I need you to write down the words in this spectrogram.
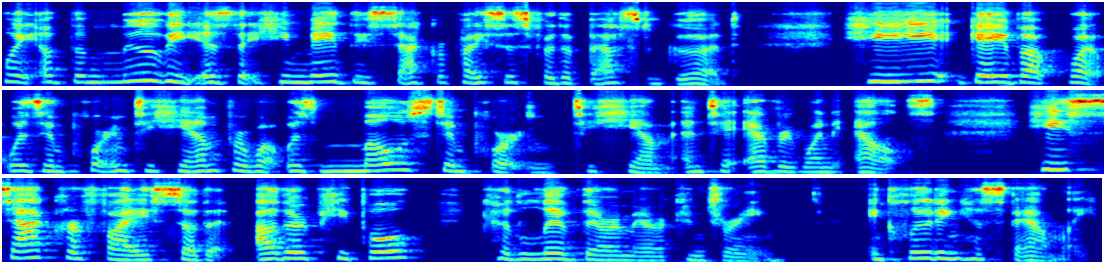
point of the movie is that he made these sacrifices for the best good. He gave up what was important to him for what was most important to him and to everyone else. He sacrificed so that other people could live their American dream, including his family.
